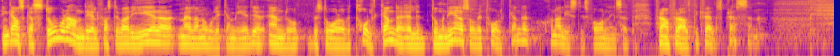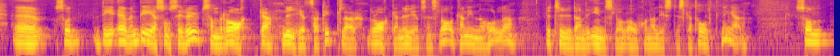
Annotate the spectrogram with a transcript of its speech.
en ganska stor andel, fast det varierar mellan olika medier, ändå består av ett tolkande eller domineras av ett tolkande journalistiskt förhållningssätt, framförallt i kvällspressen. Eh, så det, även det som ser ut som raka nyhetsartiklar, raka nyhetsinslag kan innehålla betydande inslag av journalistiska tolkningar. Som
